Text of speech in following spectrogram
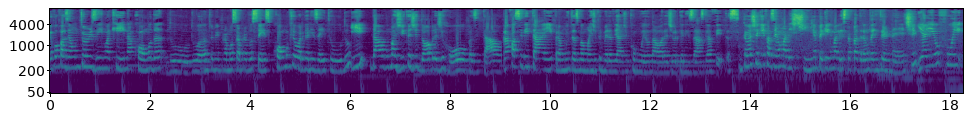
eu vou fazer um tourzinho aqui na cômoda do, do Anthony para mostrar para vocês como que eu organizei tudo e dar algumas dicas de dobra de roupas e tal, para facilitar aí para muitas mamães de primeira viagem como eu na hora de organizar as gavetas. Então eu cheguei a fazer uma listinha, peguei uma lista padrão da internet e aí eu fui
